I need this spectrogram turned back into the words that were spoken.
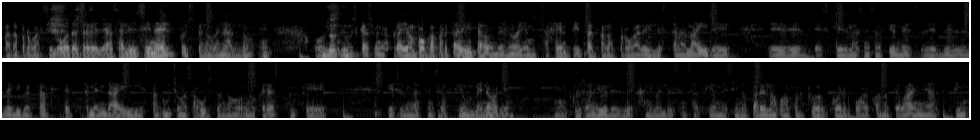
para probar. Si luego te atreves ya a salir sin él, pues fenomenal, ¿no? ¿Eh? O si te buscas una playa un poco apartadita donde no haya mucha gente y tal, para probar el estar al aire, eh, es que la sensación de, de, libertad es tremenda y estás mucho más a gusto, ¿no? No creas tú que, que es una sensación menor, ¿eh? incluso a, niveles de, a nivel de sensaciones, y notar el agua por todo el cuerpo cuando te bañas, en fin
